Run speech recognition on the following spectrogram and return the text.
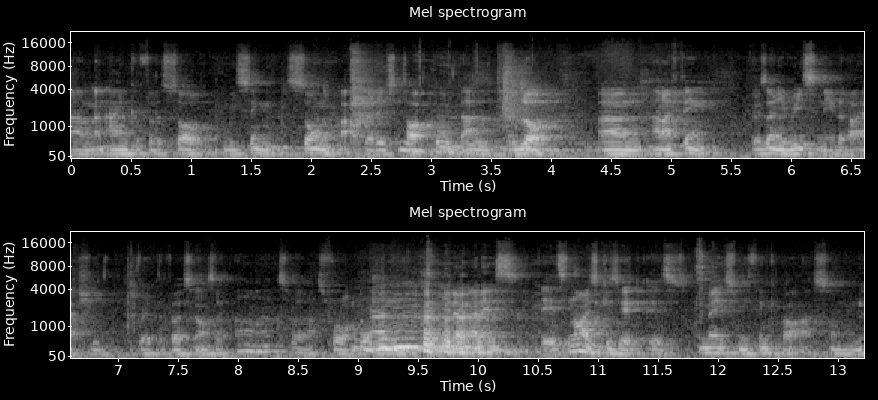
um, an anchor for the soul. We sing a song about that. It's called that a lot. Um, and I think it was only recently that I actually read the verse and I was like, oh, that's where that's from. And you know, and it's it's nice because it it makes me think about that song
